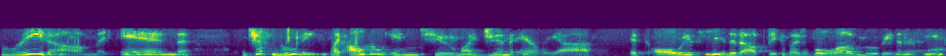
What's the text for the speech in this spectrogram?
freedom in just moving. Like, I'll go into my gym area. It's always heated up because I just love moving in the heat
